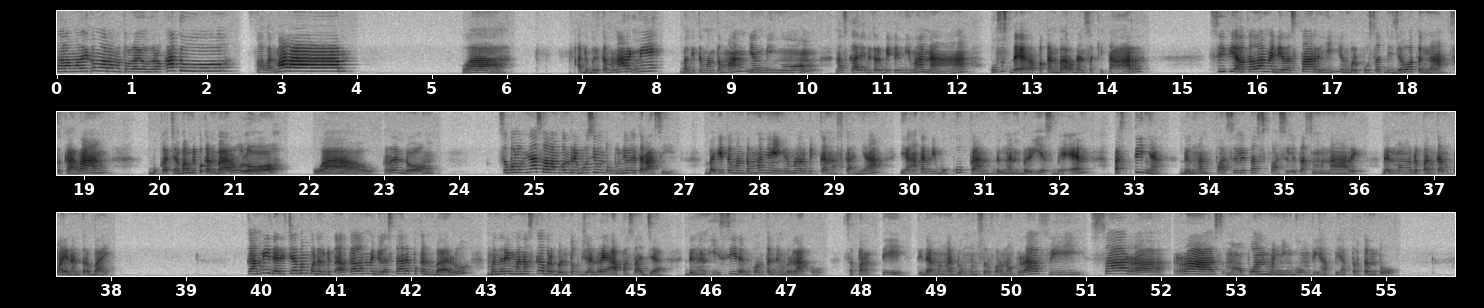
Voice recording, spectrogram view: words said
Assalamualaikum warahmatullahi wabarakatuh. Selamat malam. Wah, ada berita menarik nih bagi teman-teman yang bingung naskahnya diterbitin di mana, khusus daerah Pekanbaru dan sekitar. CV Alkala Media Lestari yang berpusat di Jawa Tengah sekarang buka cabang di Pekanbaru loh. Wow, keren dong. Sebelumnya salam kontribusi untuk dunia literasi. Bagi teman-teman yang ingin menerbitkan naskahnya yang akan dibukukan dengan ber-ISBN, pastinya dengan fasilitas-fasilitas menarik dan mengedepankan pelayanan terbaik. Kami dari cabang penerbit Alkalam Media Lestari Pekanbaru menerima naskah berbentuk genre apa saja dengan isi dan konten yang berlaku, seperti tidak mengandung unsur pornografi, sara, ras, maupun menyinggung pihak-pihak tertentu.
